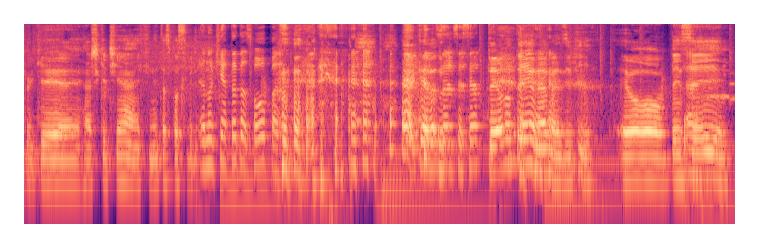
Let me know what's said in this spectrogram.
porque acho que tinha infinitas possibilidades. Eu não tinha tantas roupas. é, que eu, Dos anos 60. eu não tenho, né? Mas enfim. Eu pensei em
